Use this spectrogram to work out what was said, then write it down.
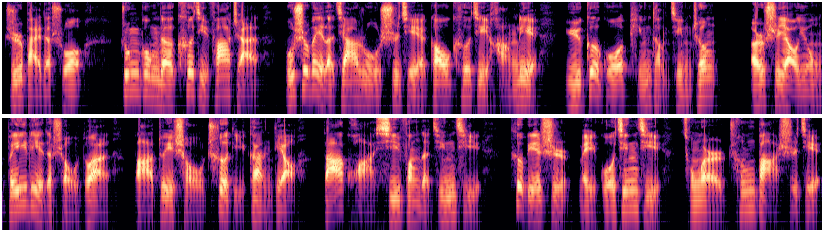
直白地说，中共的科技发展不是为了加入世界高科技行列，与各国平等竞争，而是要用卑劣的手段把对手彻底干掉，打垮西方的经济，特别是美国经济，从而称霸世界。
